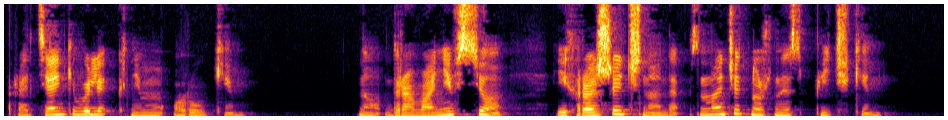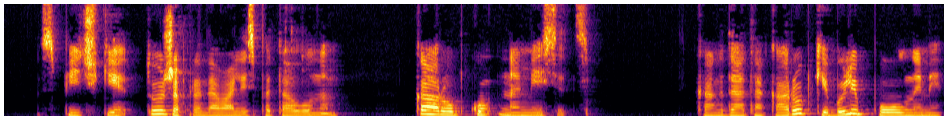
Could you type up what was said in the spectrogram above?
протягивали к нему руки. Но дрова не все. Их разжечь надо, значит нужны спички. Спички тоже продавались по талонам. Коробку на месяц. Когда-то коробки были полными.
